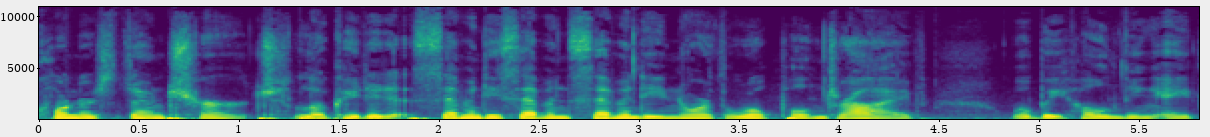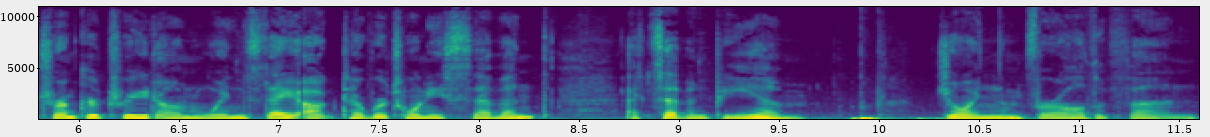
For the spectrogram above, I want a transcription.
Cornerstone Church, located at 7770 North Whirlpool Drive, will be holding a trunk or treat on Wednesday, October 27th at 7 p.m. Join them for all the fun.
